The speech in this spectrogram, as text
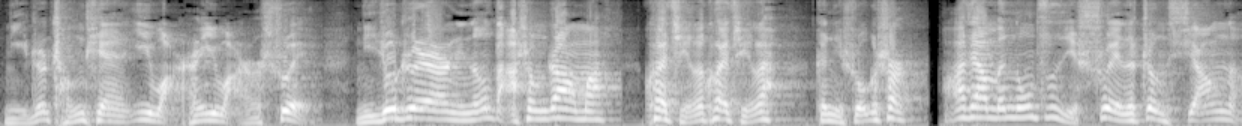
你这成天一晚上一晚上睡，你就这样，你能打胜仗吗？快起来，快起来！跟你说个事儿。阿伽门农自己睡得正香呢，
